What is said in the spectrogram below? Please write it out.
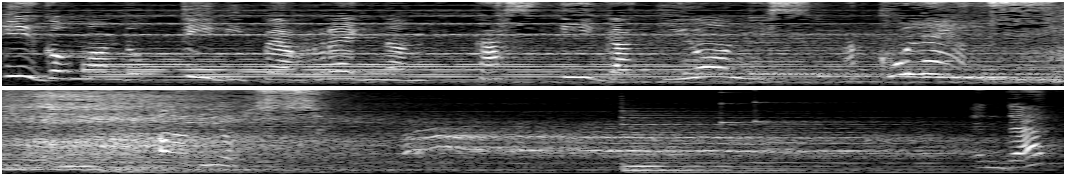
Ego mando tibi per regnam, castigationis, aculeus. Adios. And that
